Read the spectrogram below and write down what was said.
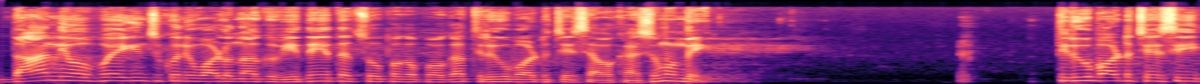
దాన్ని ఉపయోగించుకొని వాళ్ళు నాకు విధేయత చూపకపోగా తిరుగుబాటు చేసే అవకాశం ఉంది. తిరుగుబాటు చేసి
